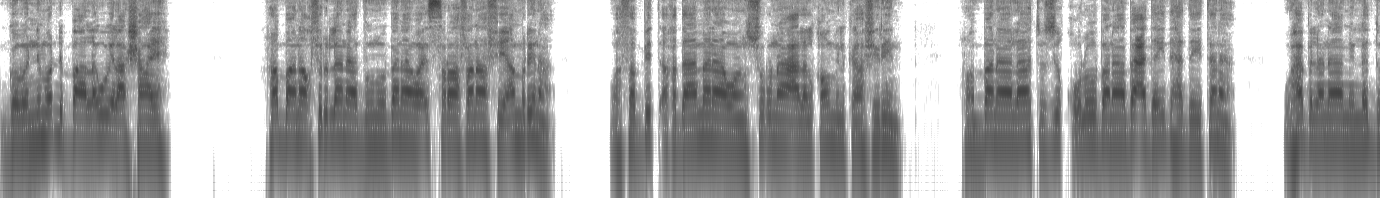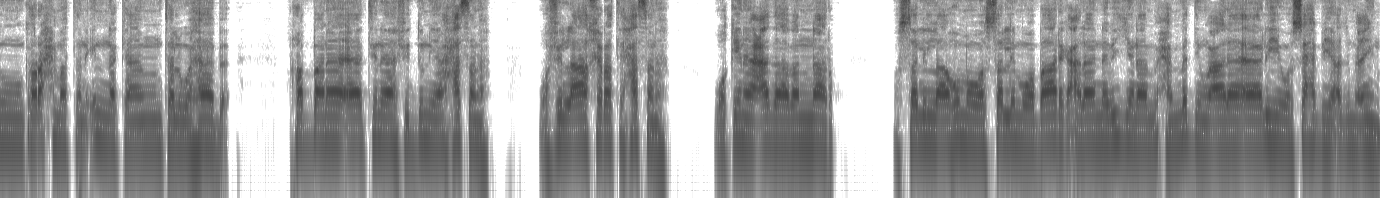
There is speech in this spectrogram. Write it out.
gobonnimo dhib baa lagu ilaashaaye. Rabbana akfir lana dunuubanaa wa israafanaa fii amrina wa habbit aqdaamana waansurnaa cala alqawmi alkaafiriin rabbanaa laa tusiq quluubanaa bacda id hadaytana wahab lanaa min ladunka raxmatan inaka anta alwahaab rabbanaa aatinaa fi ddunyaa xasana wa fi alaakhirati xasana waqinaa cadaaba annaar wsali allaahuma wsalim wbaarik calaa nabiyina muxamadi wcalaa aalihi wasaxbihi ajmaciin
